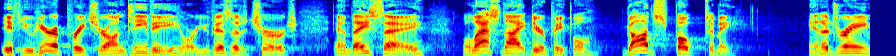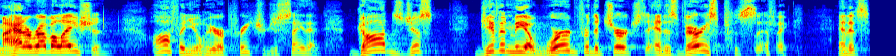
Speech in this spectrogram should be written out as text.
if you hear a preacher on TV or you visit a church and they say, Well, last night, dear people, God spoke to me in a dream. I had a revelation. Often you'll hear a preacher just say that. God's just given me a word for the church, and it's very specific. And it's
